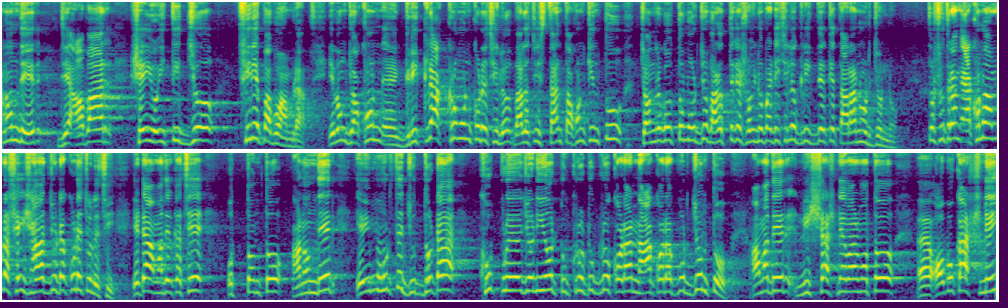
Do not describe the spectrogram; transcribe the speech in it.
আনন্দের যে আবার সেই ঐতিহ্য ফিরে পাবো আমরা। এবং যখন গ্রিকরা আক্রমণ করেছিল বালুচিস্তান, তখন কিন্তু চন্দ্রগুপ্ত মৌর্য ভারত থেকে সৈন্য পাঠিয়েছিল গ্রিকদেরকে তাড়ানোর জন্য। তো সুতরাং এখনও আমরা সেই সাহায্যটা করে চলেছি। এটা আমাদের কাছে অত্যন্ত আনন্দের। এই মুহূর্তে যুদ্ধটা খুব প্রয়োজনীয় টুকরো টুকরো করা না করা পর্যন্ত আমাদের নিঃশ্বাস নেওয়ার মতো অবকাশ নেই,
